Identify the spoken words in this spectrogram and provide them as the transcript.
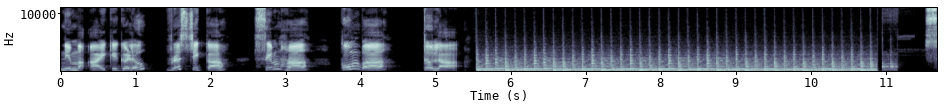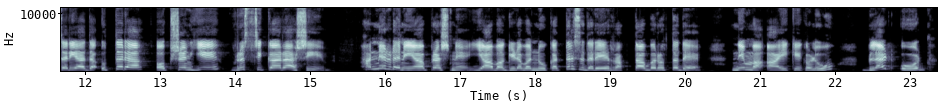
ನಿಮ್ಮ ಆಯ್ಕೆಗಳು ವೃಶ್ಚಿಕ, ಸಿಂಹ, ಕುಂಭ, ತುಲಾ. ಸರಿಯಾದ ಉತ್ತರ ಆಪ್ಷನ್ ಎ, ವೃಶ್ಚಿಕ ರಾಶಿ. ಹನ್ನೆರಡನೆಯ ಪ್ರಶ್ನೆ. ಯಾವ ಗಿಡವನ್ನು ಕತ್ತರಿಸಿದರೆ ರಕ್ತ ಬರುತ್ತದೆ? ನಿಮ್ಮ ಆಯ್ಕೆಗಳು ಬ್ಲಡ್ ಓಡ್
